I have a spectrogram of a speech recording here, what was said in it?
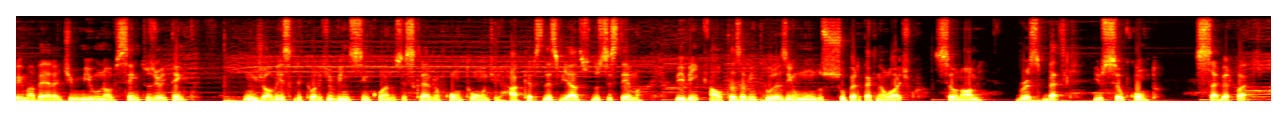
Primavera de 1980. Um jovem escritor de 25 anos escreve um conto onde hackers desviados do sistema vivem altas aventuras em um mundo super tecnológico. Seu nome, Bruce Betke, e o seu conto, Cyberpunk.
